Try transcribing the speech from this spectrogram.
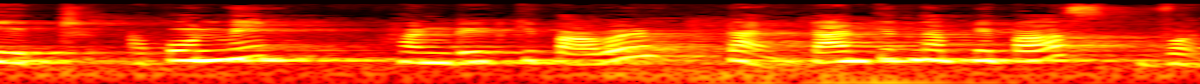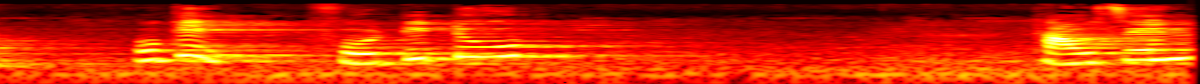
एट अपॉन में हंड्रेड की पावर टाइम टाइम कितना अपने पास? One okay forty two thousand,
